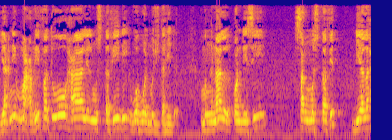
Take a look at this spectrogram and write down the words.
yakni ma'rifatu halil mustafidi wa huwa al-mujtahid. Mengenal kondisi sang mustafid dialah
